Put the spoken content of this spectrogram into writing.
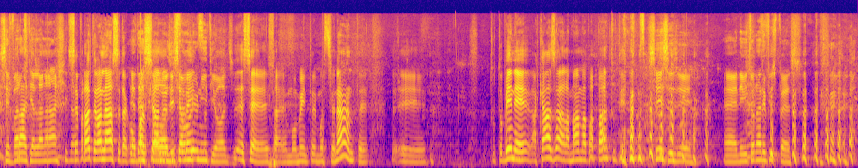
Separati alla nascita. Separati alla nascita con qualche anno di siamo riuniti oggi. Eh, sì, è un momento emozionante. Eh, tutto bene a casa? La mamma, papà? Tutti? sì, sì, sì. Eh, devi tornare più spesso.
